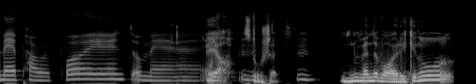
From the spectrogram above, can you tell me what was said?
med powerpoint og med Ja, stort sett. Mm. Men det var ikke noe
